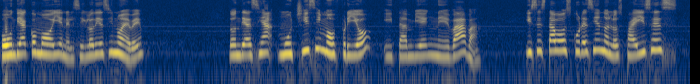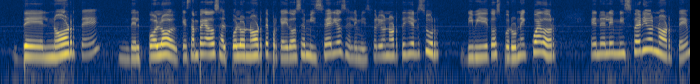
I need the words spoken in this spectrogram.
Fue un día como hoy en el siglo XIX, donde hacía muchísimo frío y también nevaba. Y se estaba oscureciendo en los países del norte, del polo, que están pegados al polo norte, porque hay dos hemisferios, el hemisferio norte y el sur, divididos por un ecuador. En el hemisferio norte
